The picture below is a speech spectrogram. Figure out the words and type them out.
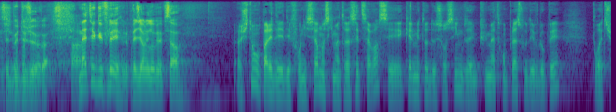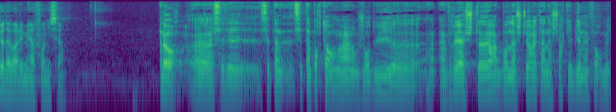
c'est le but du jeu. Quoi. Mathieu Gufflet, le président du groupe EPSA. Justement, vous parlez des, des fournisseurs. Moi, ce qui m'intéressait de savoir, c'est quelle méthode de sourcing vous avez pu mettre en place ou développer pour être sûr d'avoir les meilleurs fournisseurs? Alors, euh, c'est important. Hein. Aujourd'hui, euh, un, vrai acheteur, un bon acheteur est un acheteur qui est bien informé.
